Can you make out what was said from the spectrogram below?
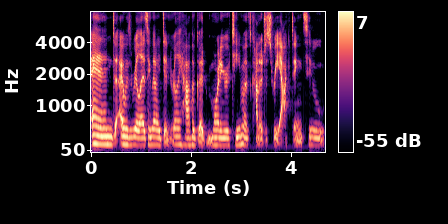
And I was realizing that I didn't really have a good morning routine. I was kind of just reacting to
